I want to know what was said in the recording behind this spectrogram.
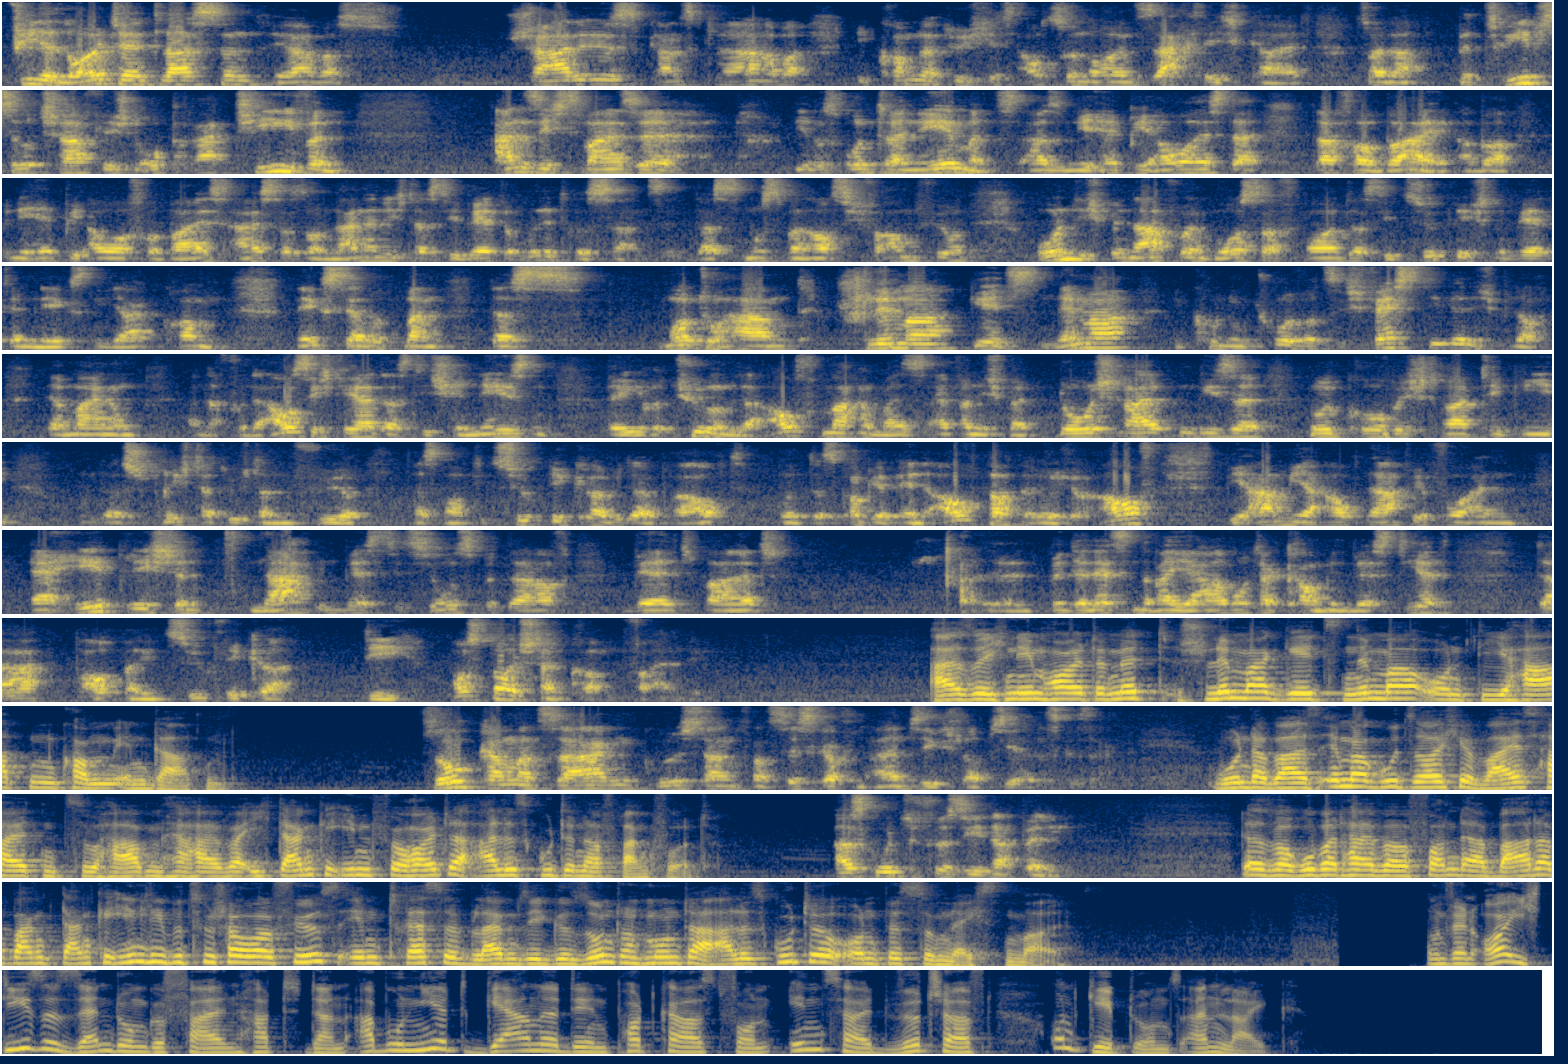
viele Leute entlassen, ja, was schade ist, ganz klar, aber die kommen natürlich jetzt auch zur neuen Sachlichkeit, zu einer betriebswirtschaftlichen, operativen Ansichtsweise ihres Unternehmens. Also die Happy Hour ist da, da vorbei. Aber wenn die Happy Hour vorbei ist, heißt das noch lange nicht, dass die Werte uninteressant sind. Das muss man auch sich vor Augen führen. Und ich bin nach wie vor ein großer Freund, dass die zyklischen Werte im nächsten Jahr kommen. Nächstes Jahr wird man das Motto haben, schlimmer geht's nimmer. Die Konjunktur wird sich festigen. Ich bin auch der Meinung, von der Aussicht her, dass die Chinesen ihre Türen wieder aufmachen, weil sie es einfach nicht mehr durchhalten, diese Null-Covid-Strategie. Und das spricht natürlich dann für, dass man auch die Zyklika wieder braucht. Und das kommt ja am Ende auch noch, da höre ich auch auf. Wir haben ja auch nach wie vor einen erheblichen Nachinvestitionsbedarf weltweit. Äh, mit den letzten drei Jahren wurde da kaum investiert. Da braucht man die Zyklika, die aus Deutschland kommen vor allen Dingen. Also ich nehme heute mit, schlimmer geht's nimmer und die Harten kommen in den Garten. So kann man sagen. Grüße an Franziska von Almsieg, ich glaube, sie hat es gesagt. Wunderbar, es ist immer gut, solche Weisheiten zu haben, Herr Halver. Ich danke Ihnen für heute. Alles Gute nach Frankfurt. Alles Gute für Sie nach Berlin. Das war Robert Halver von der Baderbank. Danke Ihnen, liebe Zuschauer, fürs Interesse. Bleiben Sie gesund und munter. Alles Gute und bis zum nächsten Mal. Und wenn euch diese Sendung gefallen hat, dann abonniert gerne den Podcast von Inside Wirtschaft und gebt uns ein Like.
